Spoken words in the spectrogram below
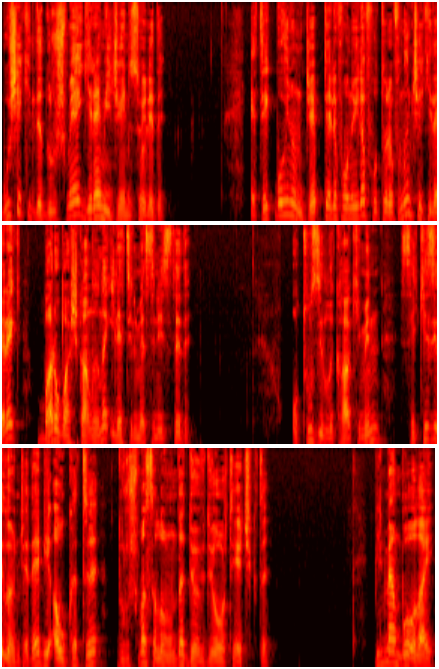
bu şekilde duruşmaya giremeyeceğini söyledi. Etek boyunun cep telefonuyla fotoğrafının çekilerek baro başkanlığına iletilmesini istedi. 30 yıllık hakimin 8 yıl önce de bir avukatı duruşma salonunda dövdüğü ortaya çıktı. Bilmem bu olay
